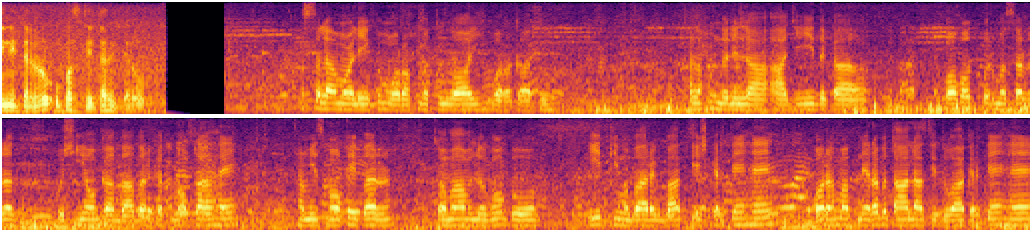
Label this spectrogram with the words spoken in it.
ಇನ್ನಿತರರು ಉಪಸ್ಥಿತರಿದ್ದರು السلام علیکم ورحمۃ اللہ وبرکاتہ الحمدللہ آج عید کا بہت پرمسرت خوشیوں کا بابرکت موقع ہے ہم اس موقع پر تمام لوگوں کو عید کی مبارکباد پیش کرتے ہیں اور ہم اپنے رب تعالیٰ سے دعا کرتے ہیں۔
